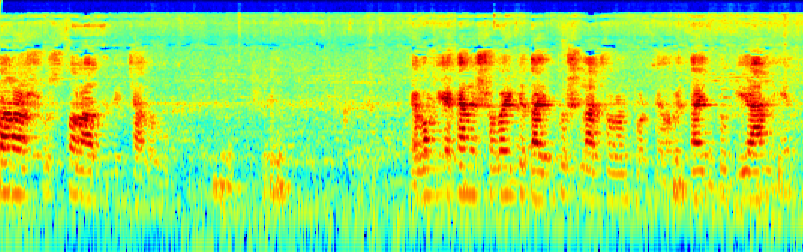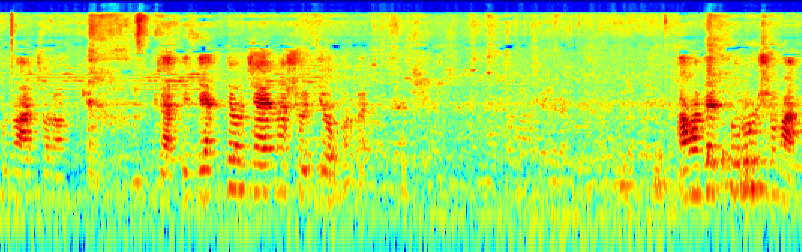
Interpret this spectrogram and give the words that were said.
ধারার সুস্থ রাজনীতি চালু। এবং এখানে সবাইকে দায়িত্বশীল আচরণ করতে হবে দায়িত্ব জ্ঞানহীন কোনো আচরণ জাতি দেখতেও চায় না, সহ্যও করবে আমাদের তরুণ সমাজ,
